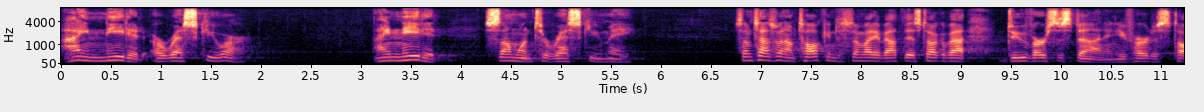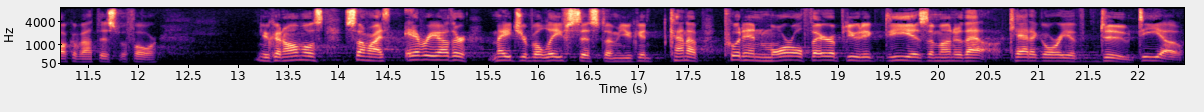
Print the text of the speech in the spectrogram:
I needed a rescuer. I needed someone to rescue me. Sometimes when I'm talking to somebody about this, talk about do versus done, and you've heard us talk about this before. You can almost summarize every other major belief system. You can kind of put in moral therapeutic deism under that category of do, do.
